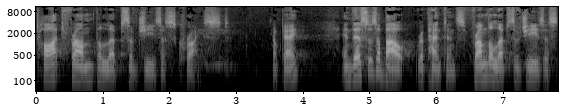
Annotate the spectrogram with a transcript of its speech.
taught from the lips of Jesus Christ. Okay? And this is about repentance from the lips of Jesus.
